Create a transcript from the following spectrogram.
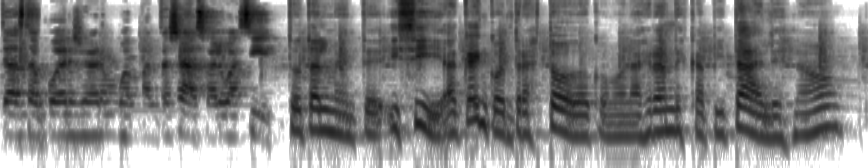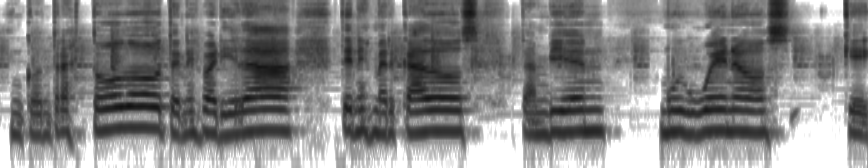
te vas a poder llevar un buen pantallazo, algo así. Totalmente. Y sí, acá encontrás todo, como las grandes capitales, ¿no? Encontrás todo, tenés variedad, tenés mercados también muy buenos que,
